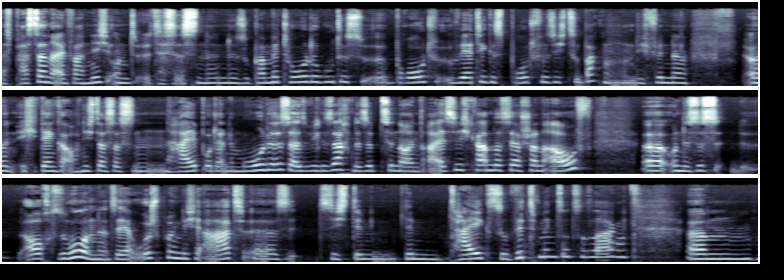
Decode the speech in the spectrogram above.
Das passt dann einfach nicht und das ist eine, eine super Methode, gutes äh, Brot, wertiges Brot für sich zu backen. Und ich finde, ich denke auch nicht, dass das ein Hype oder eine Mode ist. Also wie gesagt, eine 1739 kam das ja schon auf. Äh, und es ist auch so eine sehr ursprüngliche Art, sich dem, dem Teig zu widmen sozusagen. Ähm,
